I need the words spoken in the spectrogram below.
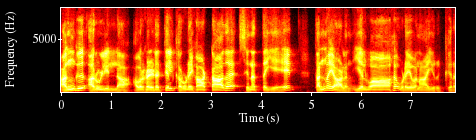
அங்கு அருள் இல்லா. அவர்களிடத்தில் கருணை காட்டாத சினத்தையே தன்மையாளன் இயல்பாக உடையவனாயிருக்கிற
